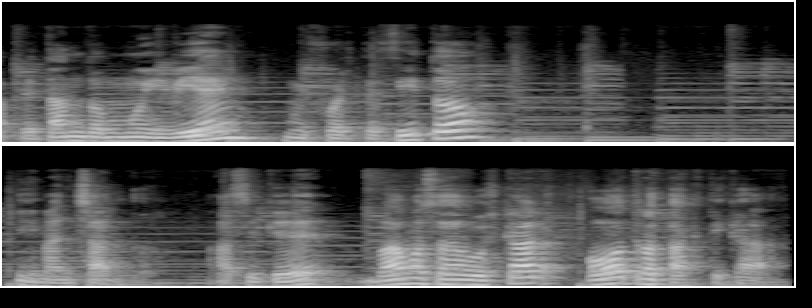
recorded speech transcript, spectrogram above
apretando muy bien, muy fuertecito y manchando. Así que vamos a buscar otra táctica.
